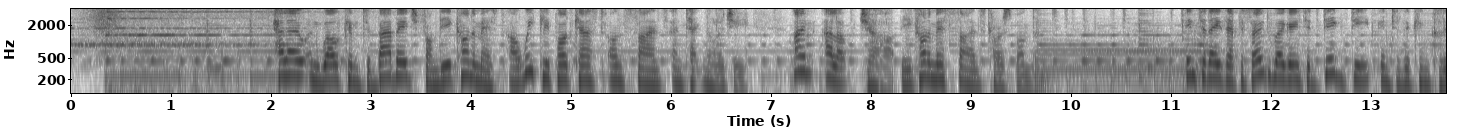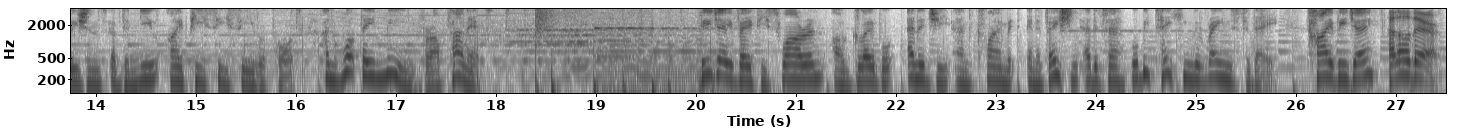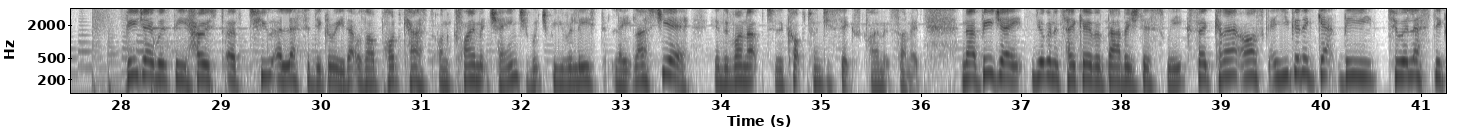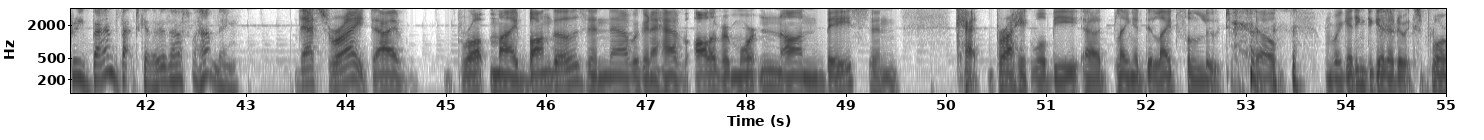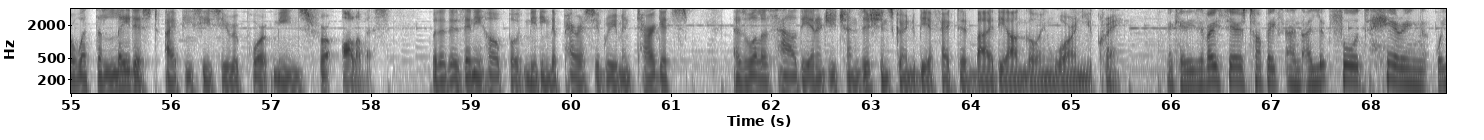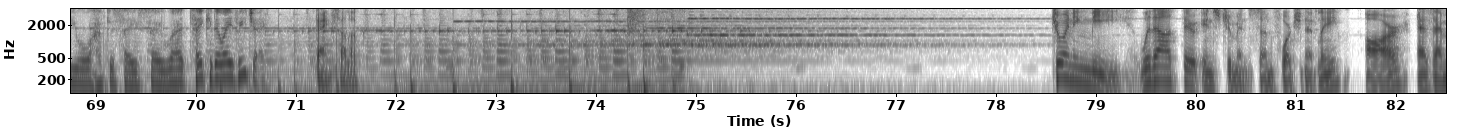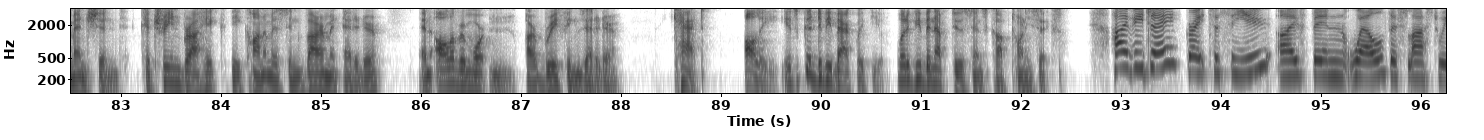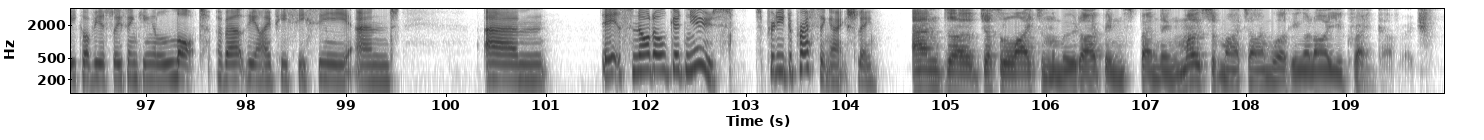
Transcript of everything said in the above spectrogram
Hello and welcome to Babbage from The Economist, our weekly podcast on science and technology. I'm Alok Jha, The Economist science correspondent. In today's episode, we're going to dig deep into the conclusions of the new IPCC report and what they mean for our planet. Vijay Vaitheeswaran, our global energy and climate innovation editor, will be taking the reins today. Hi, Vijay. Hello there. Vijay was the host of To a Lesser Degree. That was our podcast on climate change, which we released late last year in the run up to the COP26 climate summit. Now, Vijay, you're going to take over Babbage this week. So, can I ask, are you going to get the To a Lesser Degree band back together? Is that what's happening? That's right. I've brought my bongos, and uh, we're going to have Oliver Morton on bass and Kat Brahic will be uh, playing a delightful lute. So we're getting together to explore what the latest IPCC report means for all of us, whether there's any hope of meeting the Paris Agreement targets, as well as how the energy transition is going to be affected by the ongoing war in Ukraine. Okay, these are very serious topics, and I look forward to hearing what you all have to say. So uh, take it away, Vijay. Thanks, Alok. Joining me without their instruments, unfortunately, are, as I mentioned, Catherine Brahic, the Economist Environment Editor, and Oliver Morton, our Briefings Editor. Kat, Ollie, it's good to be back with you. What have you been up to since COP26? Hi, Vijay. Great to see you. I've been well this last week, obviously, thinking a lot about the IPCC, and um, it's not all good news. It's pretty depressing, actually. And uh, just to lighten the mood, I've been spending most of my time working on our Ukraine coverage.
